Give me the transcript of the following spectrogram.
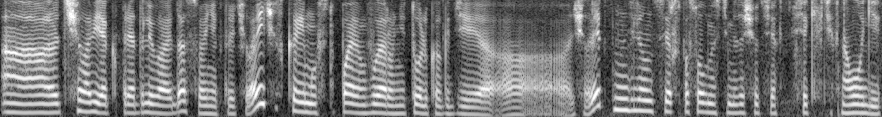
а, человек преодолевает да, свое некоторое человеческое, и мы вступаем в эру не только, где а, человек наделен сверхспособностями за счет всех, всяких технологий,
